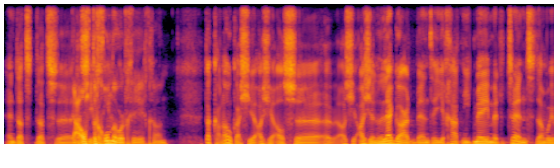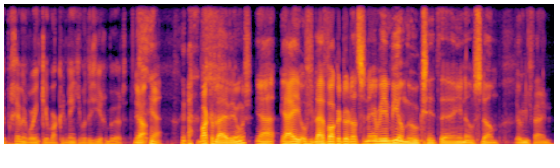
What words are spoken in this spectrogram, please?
En dat, dat, eh, Ja, dat of de gronden wordt gericht gewoon. Dat kan ook. Als je als, je als, eh, als, je, als je een laggard bent en je gaat niet mee met de trend, dan word je op een gegeven moment word je een keer wakker en denk je, wat is hier gebeurd? Ja. Ja. Wakker blijven, jongens. Ja, ja, of je blijft wakker doordat ze een Airbnb om de hoek zit eh, hier in Amsterdam. Dat is ook niet fijn.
